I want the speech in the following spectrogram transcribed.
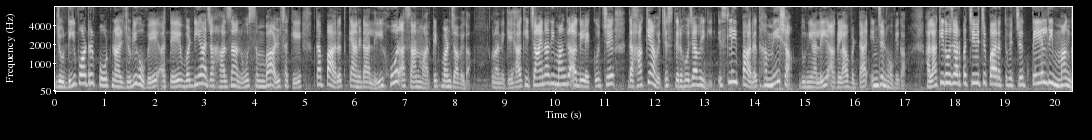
ਜੋ ਡੀਪ ਵਾਟਰ ਪੋਰਟ ਨਾਲ ਜੁੜੀ ਹੋਵੇ ਅਤੇ ਵੱਡੀਆਂ ਜਹਾਜ਼ਾਂ ਨੂੰ ਸੰਭਾਲ ਸਕੇ, ਤਾਂ ਭਾਰਤ ਕੈਨੇਡਾ ਲਈ ਹੋਰ ਆਸਾਨ ਮਾਰਕੀਟ ਬਣ ਜਾਵੇਗਾ। ਉਹਨਾਂ ਨੇ ਕਿਹਾ ਕਿ ਚਾਈਨਾ ਦੀ ਮੰਗ ਅਗਲੇ ਕੁਝ ਦਹਾਕਿਆਂ ਵਿੱਚ ਸਥਿਰ ਹੋ ਜਾਵੇਗੀ। ਇਸ ਲਈ ਭਾਰਤ ਹਮੇਸ਼ਾ ਦੁਨੀਆ ਲਈ ਅਗਲਾ ਵੱਡਾ ਇੰਜਨ ਹੋਵੇਗਾ। ਹਾਲਾਂਕਿ 2025 ਵਿੱਚ ਭਾਰਤ ਵਿੱਚ ਤੇਲ ਦੀ ਮੰਗ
